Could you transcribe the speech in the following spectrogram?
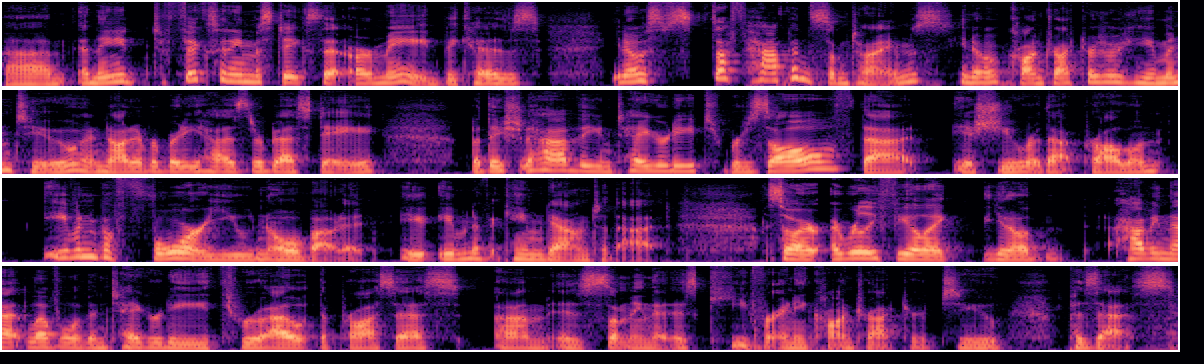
Um, and they need to fix any mistakes that are made because, you know, stuff happens sometimes. You know, contractors are human too, and not everybody has their best day, but they should have the integrity to resolve that issue or that problem even before you know about it, even if it came down to that. So I, I really feel like, you know, having that level of integrity throughout the process um, is something that is key for any contractor to possess.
